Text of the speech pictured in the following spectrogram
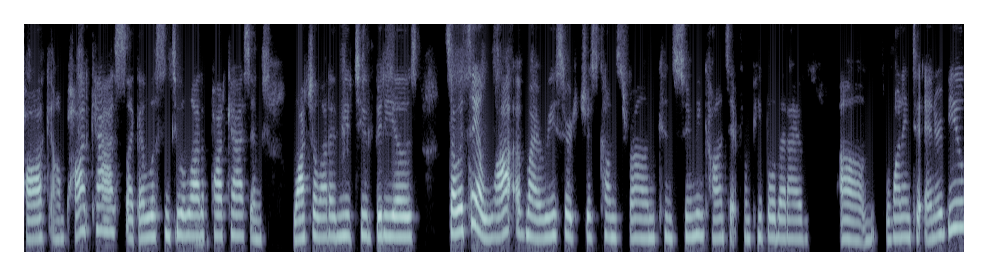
talk on podcasts. Like I listen to a lot of podcasts and watch a lot of YouTube videos. So I would say a lot of my research just comes from consuming content from people that I'm um, wanting to interview,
